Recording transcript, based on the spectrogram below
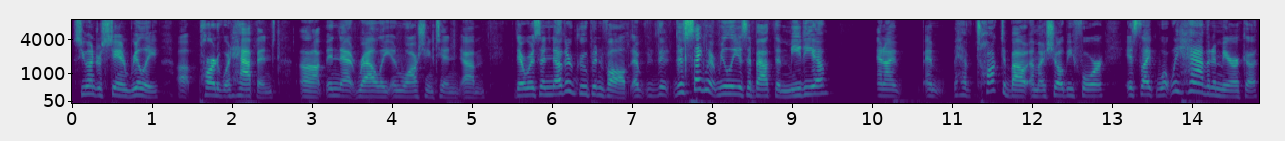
so you understand really uh, part of what happened uh, in that rally in Washington. Um, there was another group involved. Uh, th- this segment really is about the media and I and have talked about on my show before, it's like what we have in America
